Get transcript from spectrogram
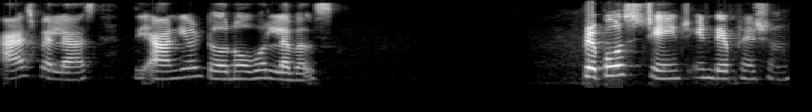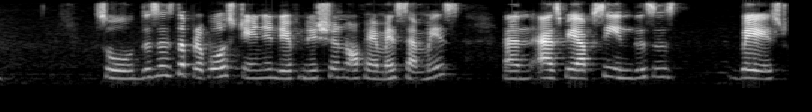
as well as the annual turnover levels. Proposed change in definition. So this is the proposed change in definition of MSMEs and as we have seen this is based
